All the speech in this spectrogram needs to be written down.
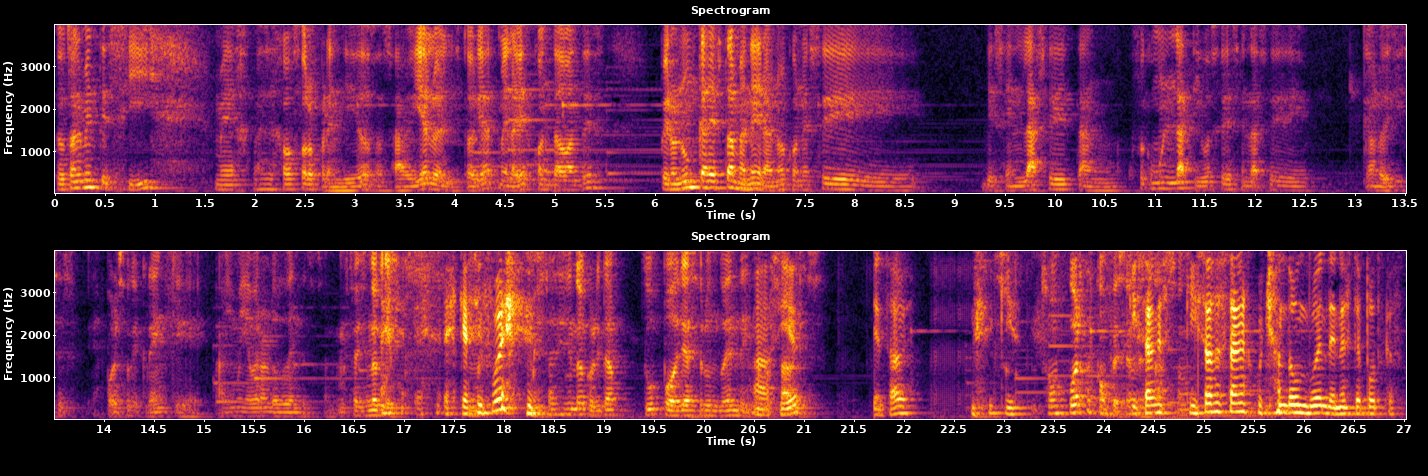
Totalmente sí. Me, has dejado sorprendido. Sabía lo de la historia, me la habías contado antes, pero nunca de esta manera, ¿no? Con ese desenlace tan. Fue como un látigo ese desenlace de. Cuando dijiste, por eso que creen que a mí me llevaron los duendes. O sea, me estás diciendo que. es que así fue. Me estás diciendo que ahorita tú podrías ser un duende y no Así sabes. es. ¿Quién sabe? Son, son fuertes confesiones. Quizás, quizás están escuchando a un duende en este podcast.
